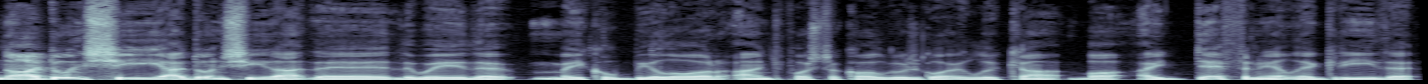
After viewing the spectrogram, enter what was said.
No, I don't see. I don't see that the the way that Michael Beale or Ange Postecoglou's got to look at. But I definitely agree that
